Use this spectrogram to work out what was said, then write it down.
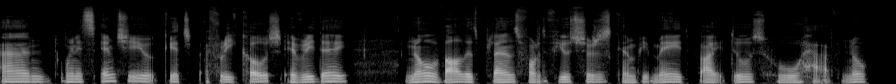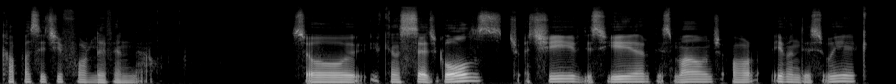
And when it's empty you get a free coach every day no valid plans for the futures can be made by those who have no capacity for living now. So you can set goals to achieve this year, this month, or even this week.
